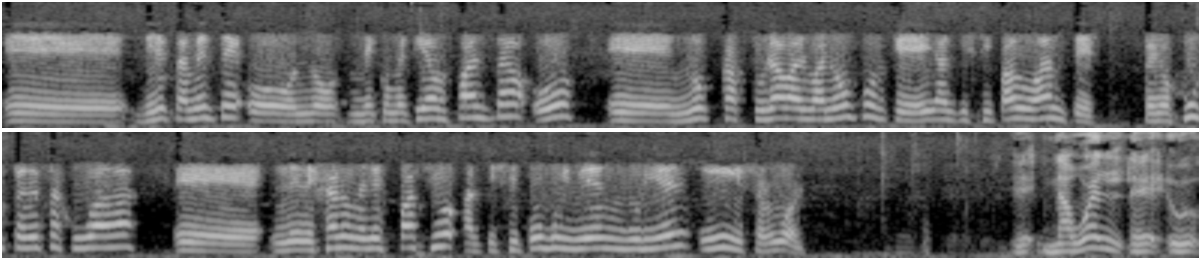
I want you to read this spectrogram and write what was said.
eh, directamente o no, le cometían falta o eh, no capturaba el balón porque era anticipado antes. Pero justo en esa jugada eh, le dejaron el espacio, anticipó muy bien Muriel y hizo el gol. Eh, Nahuel, eh, uh,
